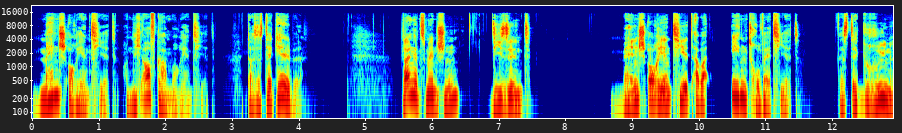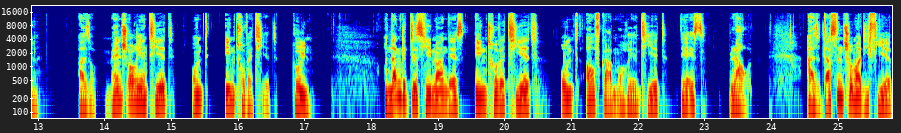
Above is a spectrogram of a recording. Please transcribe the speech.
menschorientiert und nicht aufgabenorientiert. Das ist der gelbe. Dann gibt es Menschen, die sind menschorientiert, aber introvertiert. Das ist der grüne. Also menschorientiert und introvertiert grün. Und dann gibt es jemanden, der ist introvertiert und aufgabenorientiert, der ist blau. Also das sind schon mal die vier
